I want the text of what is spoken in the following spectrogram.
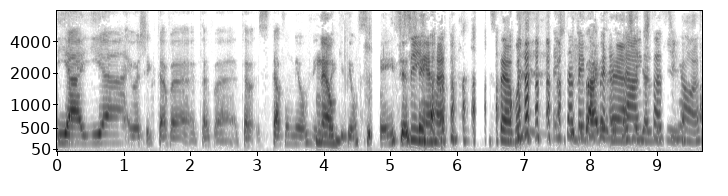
E aí a, eu achei que estava tava, tava, estavam me ouvindo Não. aqui, deu um silêncio. Sim, assim. estamos. A gente está bem compenetrada. A gente está assim, ó.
